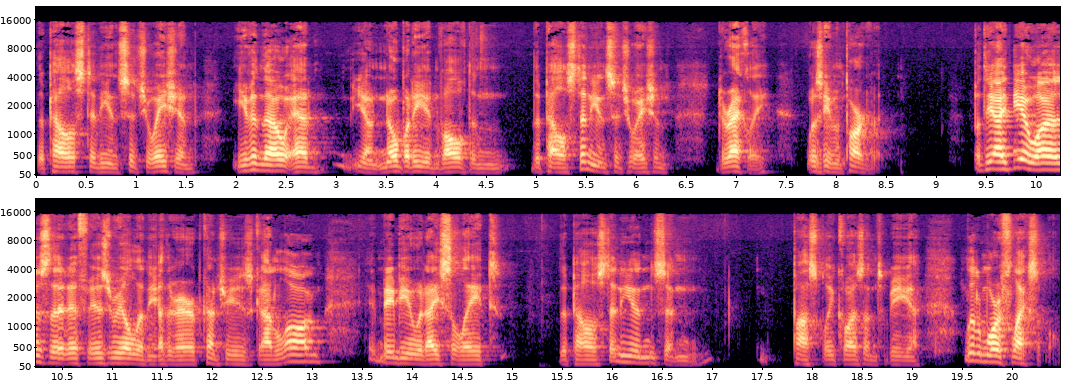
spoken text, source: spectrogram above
the Palestinian situation, even though and, you know, nobody involved in the Palestinian situation directly was even part of it. But the idea was that if Israel and the other Arab countries got along, maybe it would isolate the Palestinians and possibly cause them to be a little more flexible,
